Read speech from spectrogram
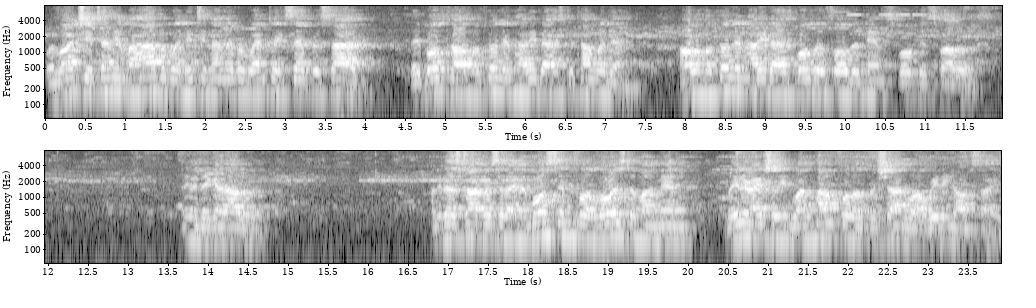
When Lord Chaitanya Mahaprabhu and Nityananda Prabhu went to accept prasad, they both called Mukund and Haridas to come with them. However, Mukund and Haridas both with folded hands spoke as follows. Anyway, they got out of it. Haridas Thakur said, I am the most sinful and lowest among men. Later I shall eat one poundful of prasad while waiting outside.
